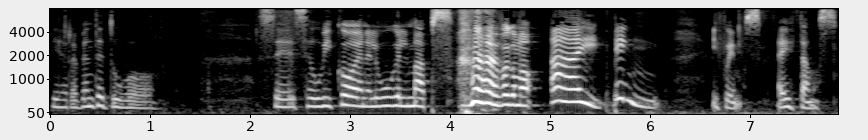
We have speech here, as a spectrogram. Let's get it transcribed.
Y de repente tuvo. Se, se ubicó en el Google Maps. Fue como, ¡ay! ¡Ping! Y fuimos. Ahí estamos,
